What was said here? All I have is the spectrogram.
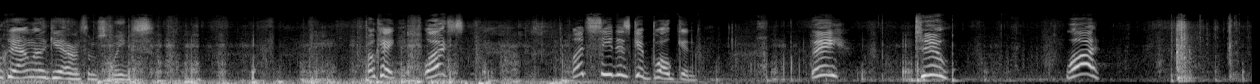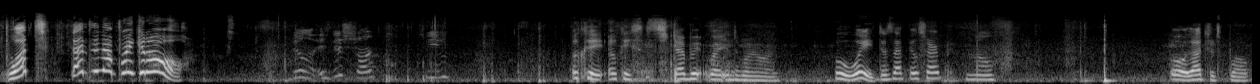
Okay, I'm gonna get on some swings. Okay, let's let's see this get broken. Three, two, one. What? That did not break at all. Dylan, is this sharp to you? Okay, okay, stab it right into my arm. Oh wait, does that feel sharp? No. Oh, that just broke.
